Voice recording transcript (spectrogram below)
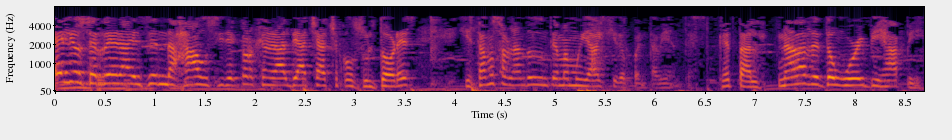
Helios Herrera es en the house, director general de HH Consultores, y estamos hablando de un tema muy álgido, cuentavientes. ¿Qué tal? Nada de don't worry, be happy.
